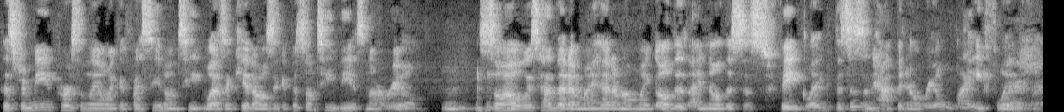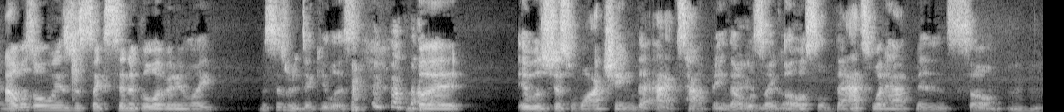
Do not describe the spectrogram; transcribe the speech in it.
Because for me personally, I'm like, if I see it on TV, well, as a kid, I was like, if it's on TV, it's not real. Mhm. So I always had that in my head, and I'm like, oh, this, I know this is fake. Like, this doesn't happen in real life. Like, Right, right. I was always just like cynical of it and like, this is ridiculous. but it was just watching the acts happening that Right, was like, right. oh, so that's what happens. So Mhm.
